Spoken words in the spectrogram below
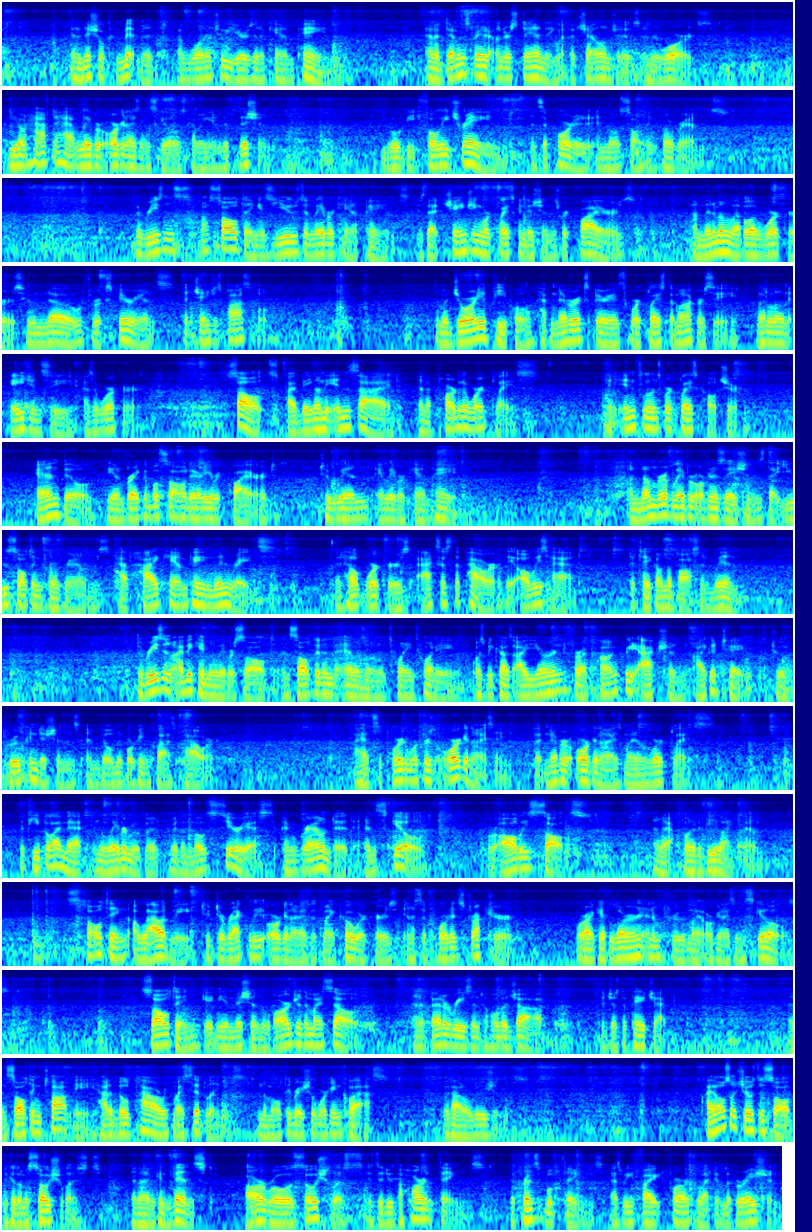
an initial commitment of one or two years in a campaign, and a demonstrated understanding of the challenges and rewards. You don't have to have labor organizing skills coming into the position. You will be fully trained and supported in most salting programs. The reason salting is used in labor campaigns is that changing workplace conditions requires a minimum level of workers who know through experience that change is possible. The majority of people have never experienced workplace democracy, let alone agency as a worker. SALTs, by being on the inside and a part of the workplace, can influence workplace culture and build the unbreakable solidarity required to win a labor campaign. A number of labor organizations that use salting programs have high campaign win rates that help workers access the power they always had to take on the boss and win. The reason I became a labor salt and salted into Amazon in 2020 was because I yearned for a concrete action I could take to improve conditions and build a working class power. I had supported workers organizing, but never organized my own workplace. The people I met in the labor movement were the most serious and grounded and skilled were always salts, and I wanted to be like them. Salting allowed me to directly organize with my coworkers in a supported structure where I could learn and improve my organizing skills. Salting gave me a mission larger than myself and a better reason to hold a job than just a paycheck. And salting taught me how to build power with my siblings in the multiracial working class without illusions. I also chose to salt because I'm a socialist, and I'm convinced our role as socialists is to do the hard things, the principled things, as we fight for our collective liberation.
